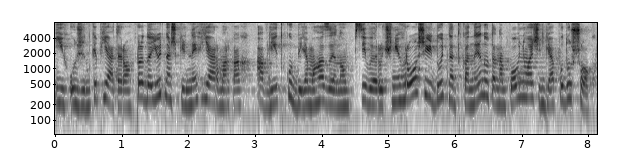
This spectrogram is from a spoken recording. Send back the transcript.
їх у жінки п'ятеро, продають на шкільних ярмарках, а влітку біля магазину. Всі виручені гроші йдуть на тканину та наповнювач для подушок.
